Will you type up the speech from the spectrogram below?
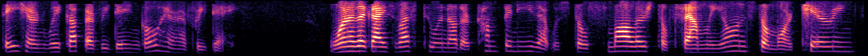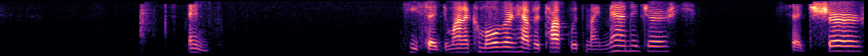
stay here and wake up every day and go here every day. One of the guys left to another company that was still smaller, still family owned, still more caring. And he said, do you want to come over and have a talk with my manager? He said, sure.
